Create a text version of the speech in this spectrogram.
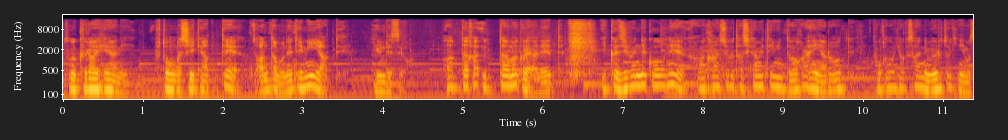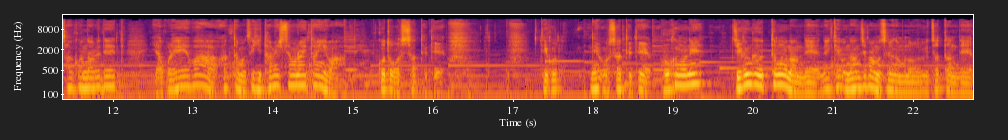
その暗い部屋に布団が敷いてあって「あんたも寝てみいや」って言うんですよ。あんたが売った枕やでって一回自分でこうねあの感触確かめてみんと分からへんやろって他のお客さんにも売る時にも参考になるでっていやこれええわあんたもぜひ試してもらいたいわってことをおっしゃっててっていうことねおっしゃってて僕もね自分が売ったものなんで、ね、結構何十万もするようなものを売っちゃったんで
